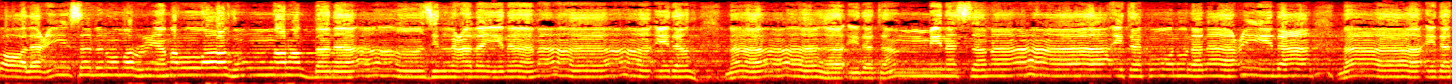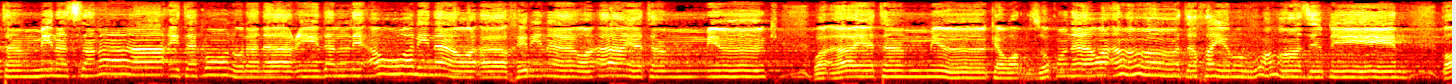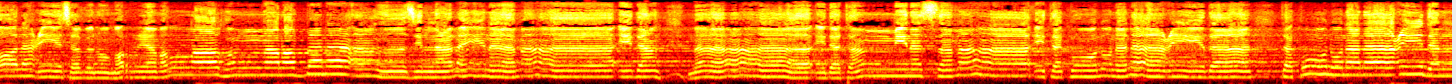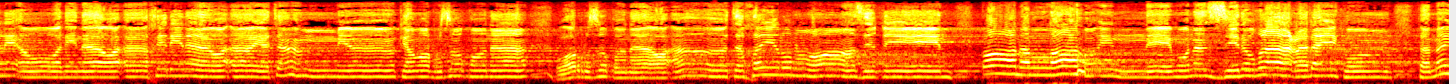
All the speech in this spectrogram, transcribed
قال عيسى ابن مريم اللهم ربنا أنزل علينا مائدة مائدة من السماء تكون لنا عيدا مائدة من السماء تكون لنا عيدا لأولنا وآخرنا وآية منك وآية منك وارزقنا وأنت خير الرازقين. قال عيسى ابن مريم اللهم ربنا أنزل علينا مائدة مائدة من السماء تكون لنا عيدا تكون لنا عيدا لأولنا وآخرنا وآية منك وارزقنا وارزقنا وأنت خير الرازقين. قال الله إني منزلها عليكم فمن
